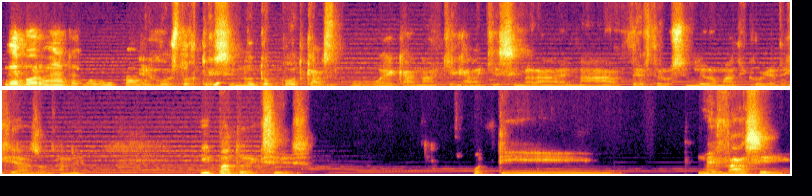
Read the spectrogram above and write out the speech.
Δεν μπορούμε να το διανοηθούμε. Εγώ στο χτεσινό το podcast που έκανα και έκανα και σήμερα ένα δεύτερο συμπληρωματικό γιατί χρειαζόταν είπα το εξής ότι με βάση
